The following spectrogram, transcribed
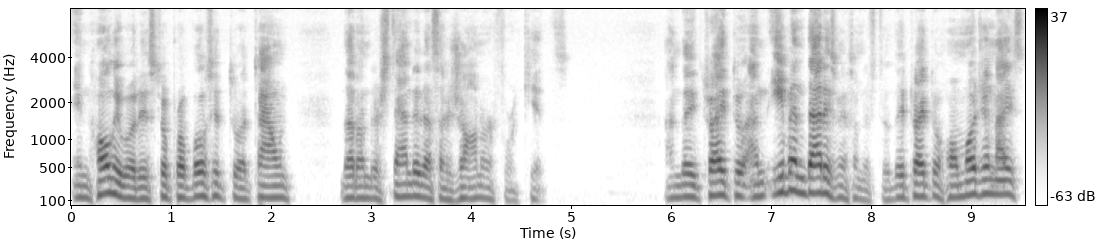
in Hollywood is to propose it to a town that understand it as a genre for kids. And they try to, and even that is misunderstood. They try to homogenize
